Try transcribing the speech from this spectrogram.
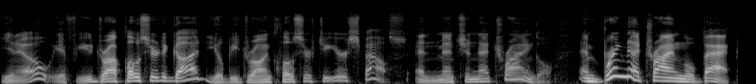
you know, if you draw closer to God, you'll be drawing closer to your spouse and mention that triangle and bring that triangle back.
